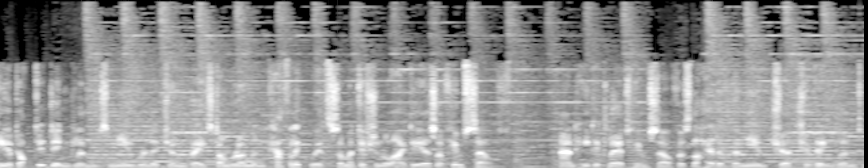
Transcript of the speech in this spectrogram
He adopted England's new religion based on Roman Catholic with some additional ideas of himself. And he declared himself as the head of the new Church of England,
